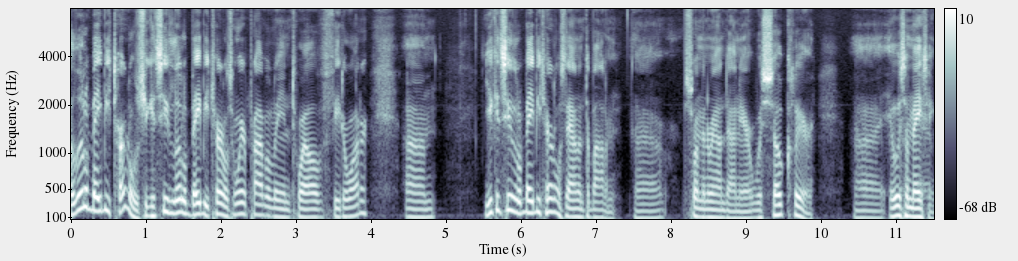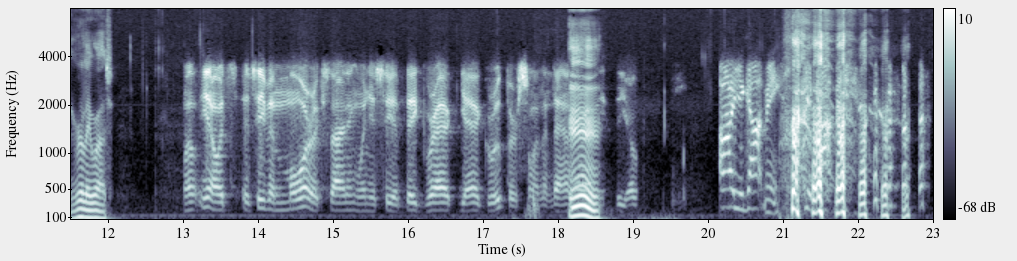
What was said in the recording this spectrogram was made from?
the little baby turtles. You could see little baby turtles. We're probably in twelve feet of water. Um, you could see little baby turtles down at the bottom, uh, swimming around down there. It was so clear. Uh, it was amazing. It really was. Well, you know, it's it's even more exciting when you see a big grag, gag grouper swimming down Mm. the, the ocean. Oh, you got me. You got me.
